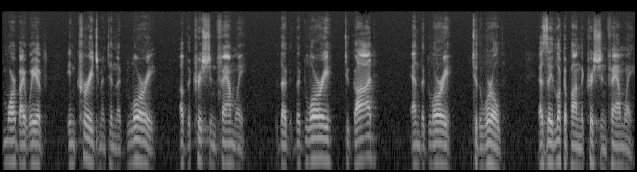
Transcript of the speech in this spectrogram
more by way of encouragement in the glory of the Christian family, the, the glory to God and the glory to the world as they look upon the Christian family.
